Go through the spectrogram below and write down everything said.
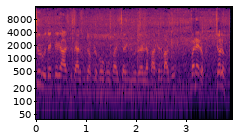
शुरू देखते हैं आज के प्यार वीडियो आप लोगों को कैसा पाते बाकी बने रहो। चलो।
